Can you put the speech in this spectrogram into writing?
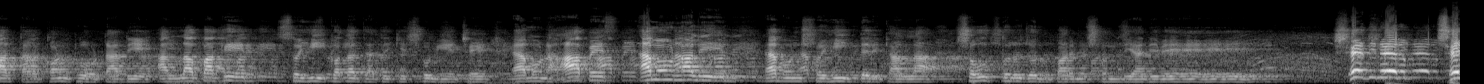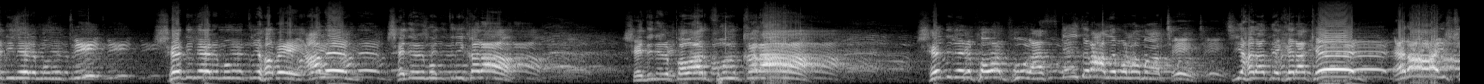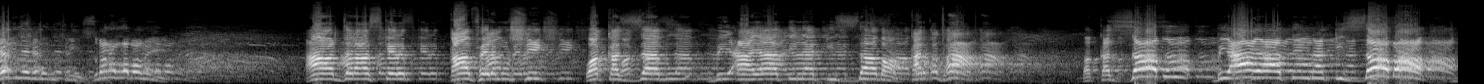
আর তার কণ্ঠটা দিয়ে আল্লাহ পাকের সহি কথা জাতিকে শুনিয়েছে। এমন হাফেজ, এমন আলিম, এমন শহীদদেরকে আল্লাহ সত্তর জন পারমিশন দিয়া দিবে। সেদিনের সেদিনের মন্ত্রী সেদিনের মন্ত্রী হবে আলেম। সেদিনের মন্ত্রী কারা? সেদিনের পাওয়ারফুল কারা? সেদিনের পাওয়ারফুল আজকেই যারা আলেম ওলামা আছে, চেহারা দেখে রাখেন, এরাই সেদিনের মন্ত্রী। সুবহানাল্লাহ বলেন। আর যারা আজকের কাফের মুশরিক, ওয়া কাজ্জাবু বিআয়াতিনা কিজ্জাবা। কার কথা?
